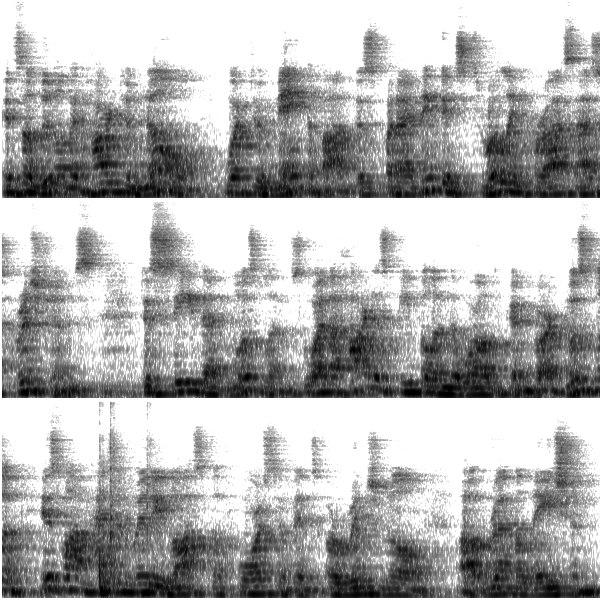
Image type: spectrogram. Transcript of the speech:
It's a little bit hard to know what to make about this, but I think it's thrilling for us as Christians to see that Muslims, who are the hardest people in the world to convert, Muslim Islam hasn't really lost the force of its original uh, revelation.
